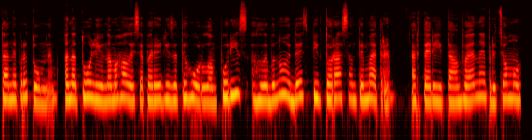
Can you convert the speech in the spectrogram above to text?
та непритомним. Анатолію намагалися перерізати горло. Поріз глибиною десь півтора сантиметри. Артерії та вени при цьому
